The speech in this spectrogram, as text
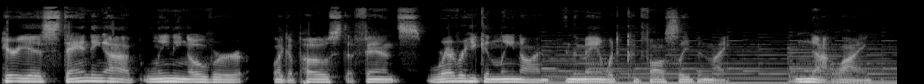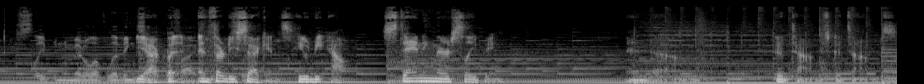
here he is standing up, leaning over like a post, a fence, wherever he can lean on. And the man would could fall asleep and like not lying. Sleep in the middle of living Yeah, but in 30 seconds, he would be out, standing there sleeping and um, good times, good times.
